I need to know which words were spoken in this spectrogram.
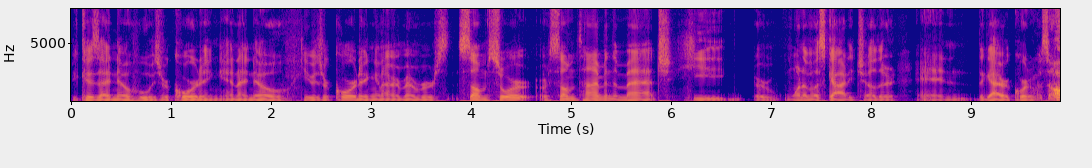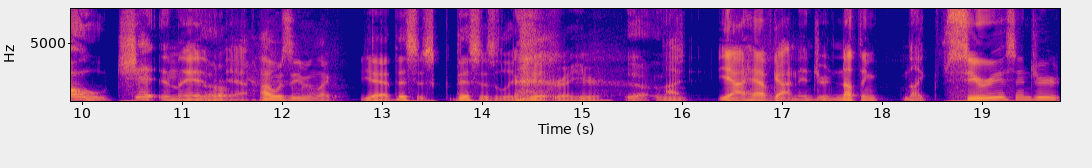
because I know who was recording, and I know he was recording, and I remember some sort or sometime in the match he or one of us got each other, and the guy recording was, "Oh shit!" and then Yeah. yeah, I was even like, yeah, this is this is legit right here. Yeah. I, yeah, I have gotten injured. Nothing like serious injury.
